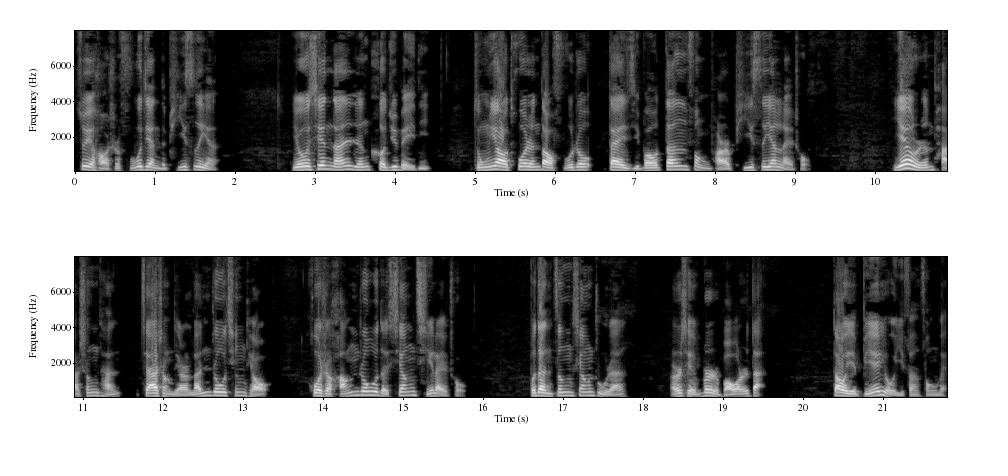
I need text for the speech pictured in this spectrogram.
最好是福建的皮丝烟。有些男人客居北地，总要托人到福州带几包丹凤牌皮丝烟来抽。也有人怕生痰，加上点兰州青条或是杭州的香旗来抽，不但增香助燃，而且味儿薄而淡。倒也别有一番风味。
